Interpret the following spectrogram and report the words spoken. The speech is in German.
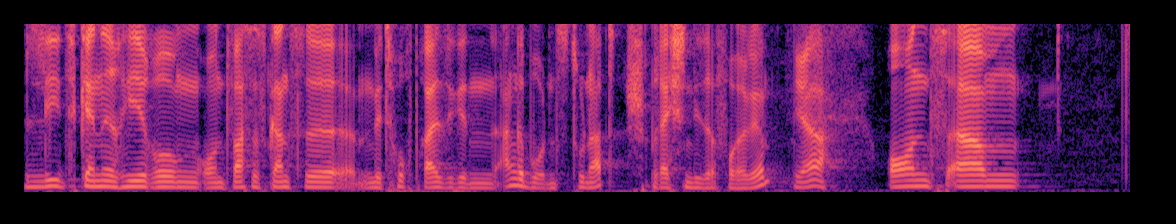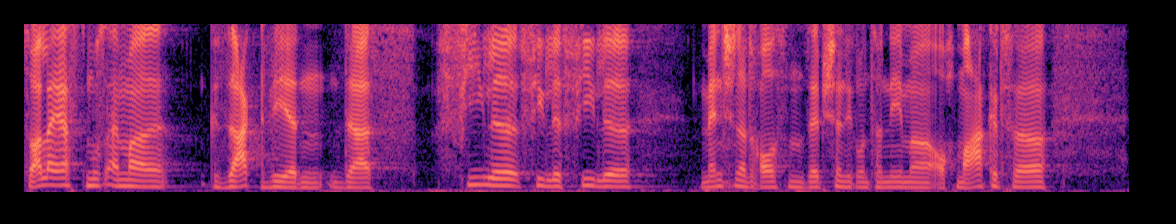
Lead-Generierung und was das Ganze mit hochpreisigen Angeboten zu tun hat, sprechen in dieser Folge. Ja. Und ähm, zuallererst muss einmal gesagt werden, dass viele, viele, viele Menschen da draußen, selbstständige Unternehmer, auch Marketer,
